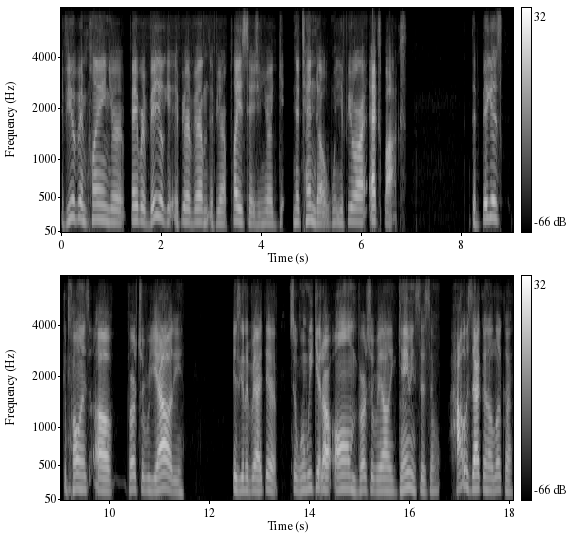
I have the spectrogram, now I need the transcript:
if you've been playing your favorite video game, if you're a, if you're a PlayStation, you're a Nintendo, if you're an Xbox, the biggest components of virtual reality is going to be right there. So when we get our own virtual reality gaming system, how is that going to look like?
